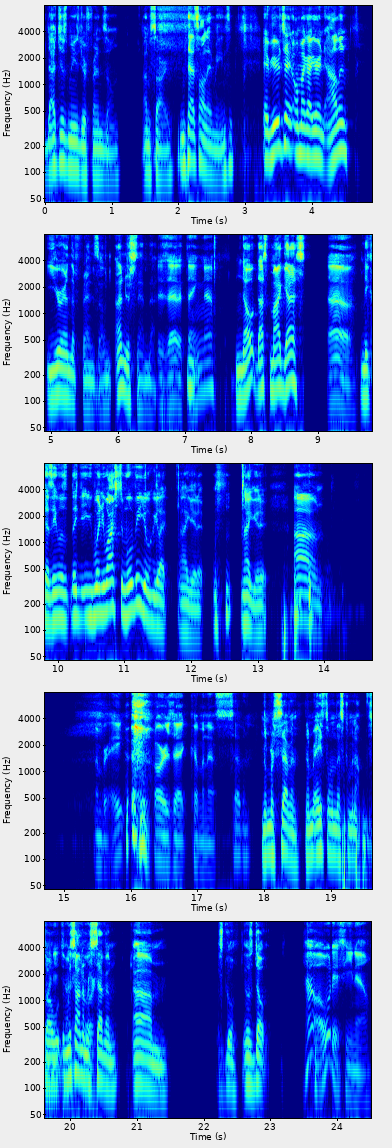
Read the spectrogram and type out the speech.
that just means you're friend zone. I'm sorry. That's all it means. If you're saying, "Oh my god, you're an Allan," you're in the friend zone. Understand that? Is that a thing now? No, that's my guess Oh, because he was when you watch the movie, you'll be like, "I get it, I get it." Um, number eight, or is that coming up? Seven. number seven, number eight's the one that's coming up. So we saw number seven. Um, it was cool. It was dope. How old is he now?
